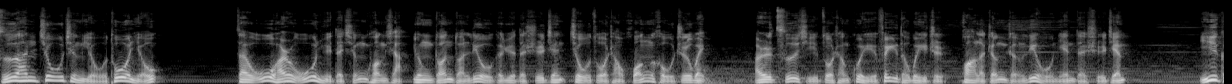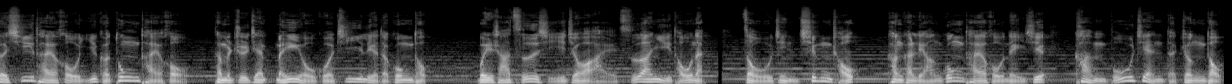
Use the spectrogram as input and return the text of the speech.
慈安究竟有多牛？在无儿无女的情况下，用短短六个月的时间就坐上皇后之位，而慈禧坐上贵妃的位置花了整整六年的时间。一个西太后，一个东太后，他们之间没有过激烈的宫斗，为啥慈禧就要矮慈安一头呢？走进清朝，看看两宫太后那些看不见的争斗。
